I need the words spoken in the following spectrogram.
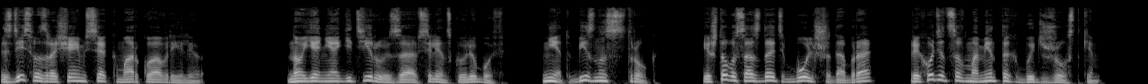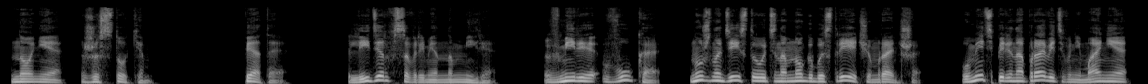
Здесь возвращаемся к Марку Аврелию. Но я не агитирую за вселенскую любовь. Нет, бизнес строг. И чтобы создать больше добра, приходится в моментах быть жестким, но не жестоким. Пятое. Лидер в современном мире. В мире ВУКа нужно действовать намного быстрее, чем раньше уметь перенаправить внимание,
